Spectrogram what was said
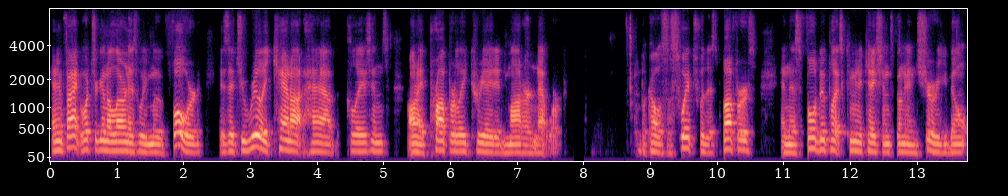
And in fact, what you're gonna learn as we move forward is that you really cannot have collisions on a properly created modern network because the switch with its buffers and this full duplex communication is going to ensure you don't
